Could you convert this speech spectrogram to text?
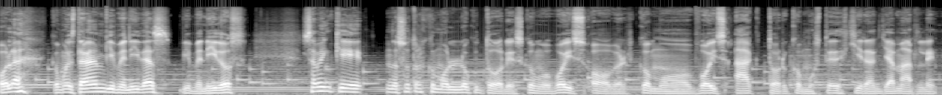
Hola, ¿cómo están? Bienvenidas, bienvenidos. Saben que nosotros como locutores, como voice over, como voice actor, como ustedes quieran llamarle,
